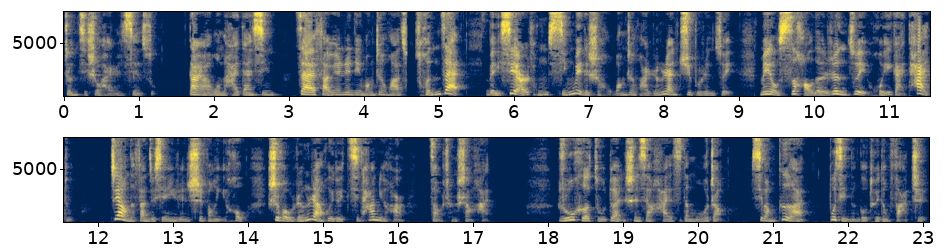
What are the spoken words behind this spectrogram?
征集受害人线索？当然，我们还担心，在法院认定王振华存在猥亵儿童行为的时候，王振华仍然拒不认罪，没有丝毫的认罪悔改态度。这样的犯罪嫌疑人释放以后，是否仍然会对其他女孩造成伤害？如何阻断伸向孩子的魔爪？希望个案不仅能够推动法治，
